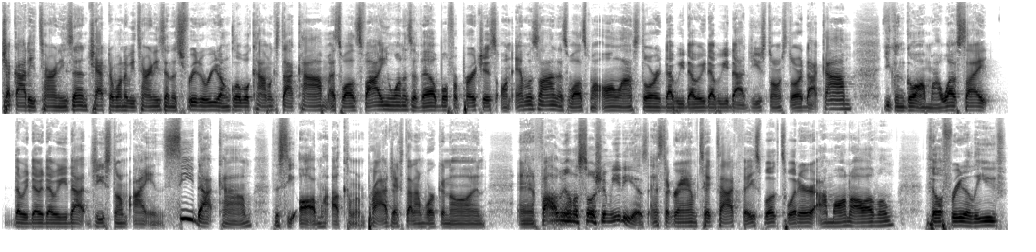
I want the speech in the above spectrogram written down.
Check out Eternity's End. Chapter 1 of Eternity's End is free to read on globalcomix.com, as well as Volume 1 is available for purchase on Amazon, as well as my online store store, www.gstormstore.com. You can go on my website, www.gstorminc.com to see all my upcoming projects that I'm working on. And follow me on the social medias Instagram, TikTok, Facebook, Twitter. I'm on all of them. Feel free to leave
